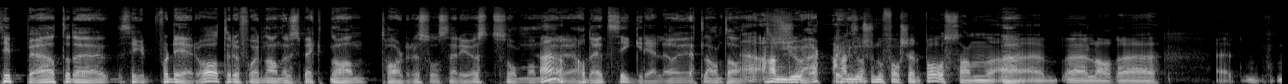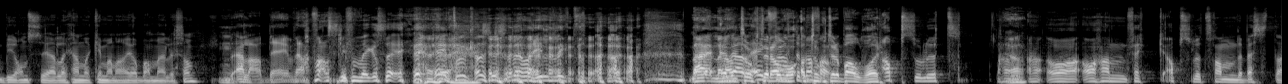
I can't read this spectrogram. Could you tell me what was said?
tipper jeg at det er sikkert for dere òg, at dere får en annen respekt når han tar dere så seriøst som om Ja. dere hadde et Sigrid eller et eller annet annet Han, svært. han gjorde ikke noe forskjell på oss, han eller Beyoncé eller hvem man har jobba med, liksom. Mm. Eller, det er vanskelig for meg å si. Jeg tror kanskje ikke det var helt likt. Nei, men han tok dere, han tok dere på alvor. Absolutt. Han, Ja. han- og, og han fikk absolutt fram det beste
